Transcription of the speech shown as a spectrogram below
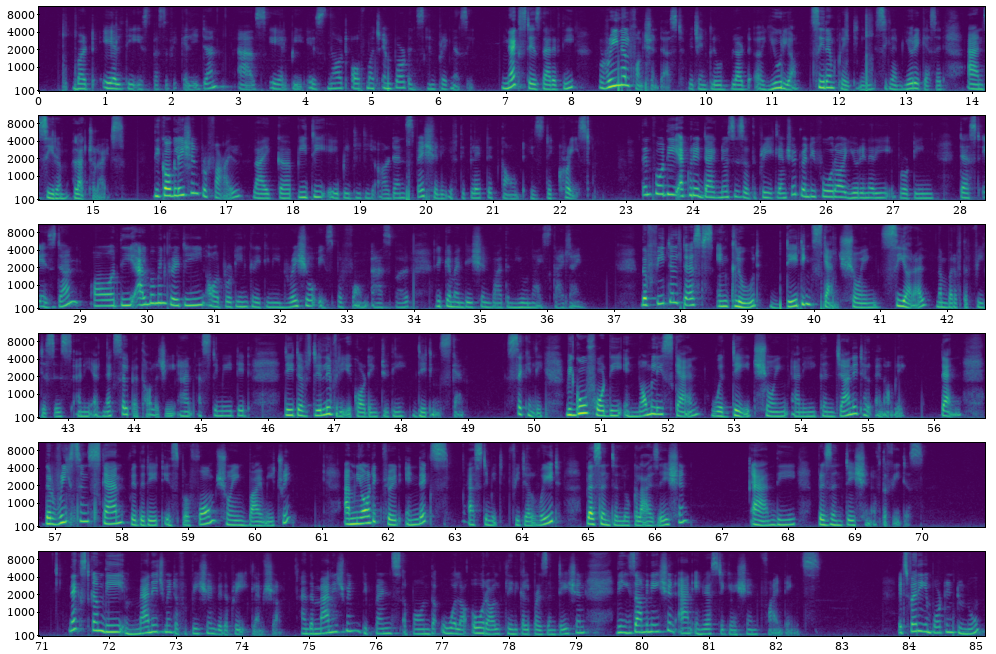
But ALT is specifically done as ALP is not of much importance in pregnancy. Next is that of the renal function test, which include blood uh, urea, serum creatinine, serum uric acid, and serum electrolytes. The coagulation profile like uh, PT, APTT are done especially if the platelet count is decreased. Then for the accurate diagnosis of the preeclampsia, 24-hour urinary protein test is done or the albumin creatinine or protein creatinine ratio is performed as per recommendation by the new NICE guideline. The fetal tests include dating scan showing CRL, number of the fetuses, any adnexal pathology, and estimated date of delivery according to the dating scan. Secondly, we go for the anomaly scan with date showing any congenital anomaly. Then, the recent scan with the date is performed showing biometry, amniotic fluid index, estimated fetal weight, placental localization, and the presentation of the fetus. Next come the management of a patient with a preeclampsia and the management depends upon the overall, overall clinical presentation, the examination and investigation findings. It's very important to know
